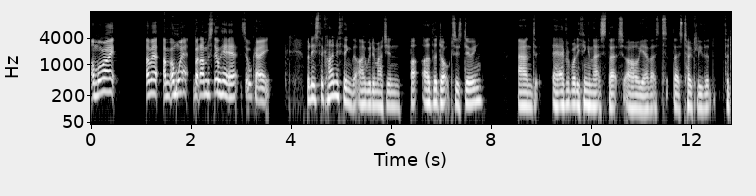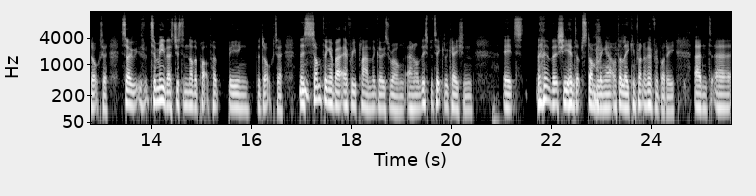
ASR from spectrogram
I'm all right. I'm, I'm I'm wet, but I'm still here. It's okay. But it's the kind of thing that I would imagine other doctors doing, and uh, everybody thinking that's that's oh yeah that's that's totally the the doctor. So to me, that's just another part of her being the doctor. There's something about every plan that goes wrong, and on this particular occasion, it's that she ends up stumbling out of the lake in front of everybody and uh,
